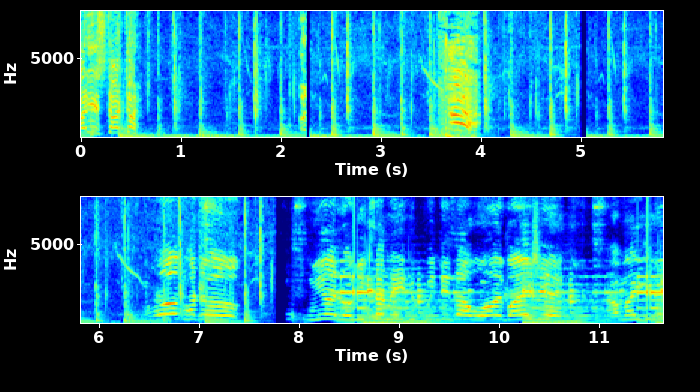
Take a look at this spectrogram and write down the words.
গাড়ি স্টার্ট কর। ঘটক তুমি ওই রবি স্যার মেয়ে ঠিক করে যাও ওই বয়সে। আমার কি রে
